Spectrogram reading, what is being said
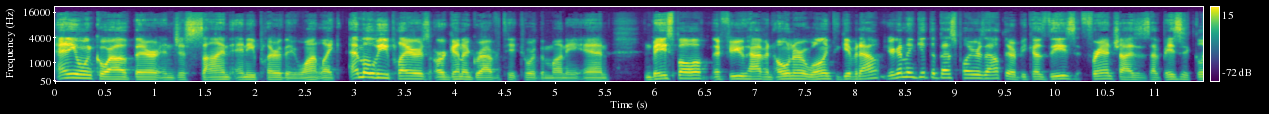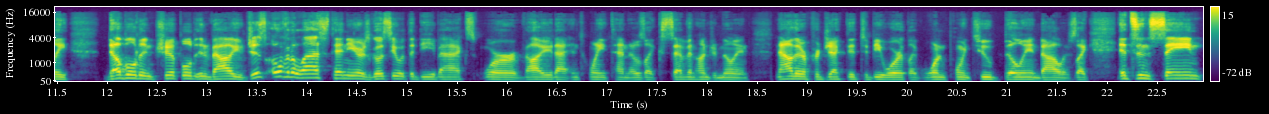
Anyone go out there and just sign any player they want. Like MLB players are going to gravitate toward the money and in baseball, if you have an owner willing to give it out, you're going to get the best players out there because these franchises have basically doubled and tripled in value just over the last 10 years. Go see what the D backs were valued at in 2010. It was like 700 million. Now they're projected to be worth like $1.2 billion. Like it's insane.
